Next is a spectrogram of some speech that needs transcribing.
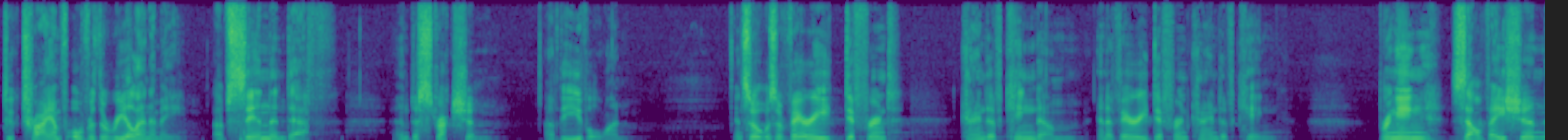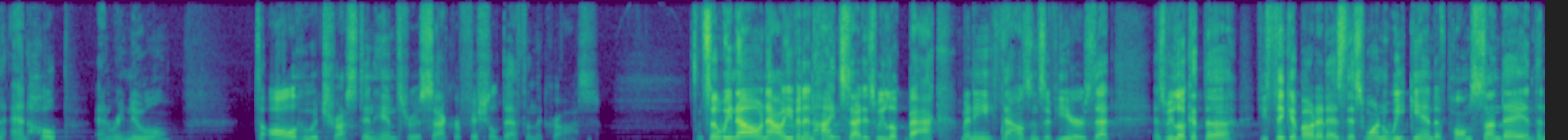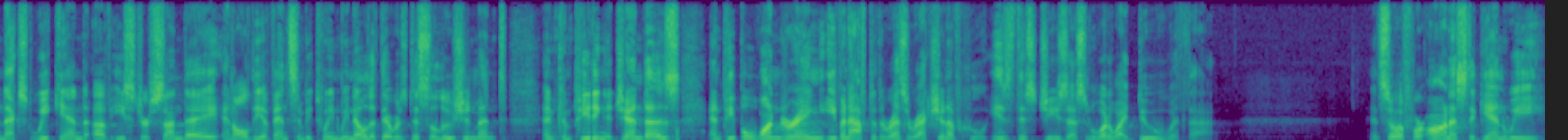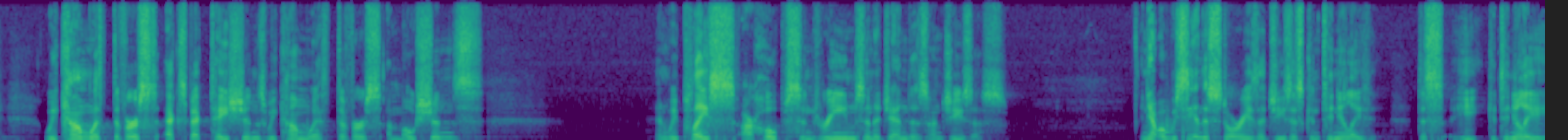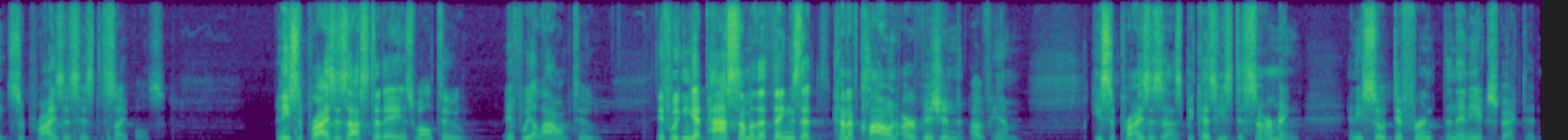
to triumph over the real enemy of sin and death and destruction of the evil one. And so it was a very different kind of kingdom and a very different kind of king, bringing salvation and hope and renewal to all who would trust in him through his sacrificial death on the cross. And so we know now, even in hindsight, as we look back many thousands of years, that as we look at the, if you think about it as this one weekend of Palm Sunday and the next weekend of Easter Sunday and all the events in between, we know that there was disillusionment and competing agendas and people wondering, even after the resurrection, of who is this Jesus and what do I do with that? And so, if we're honest, again, we, we come with diverse expectations, we come with diverse emotions, and we place our hopes and dreams and agendas on Jesus. And yet, what we see in this story is that Jesus continually, he continually surprises his disciples. And he surprises us today as well, too, if we allow him to. If we can get past some of the things that kind of cloud our vision of him, he surprises us because he's disarming and he's so different than any expected.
